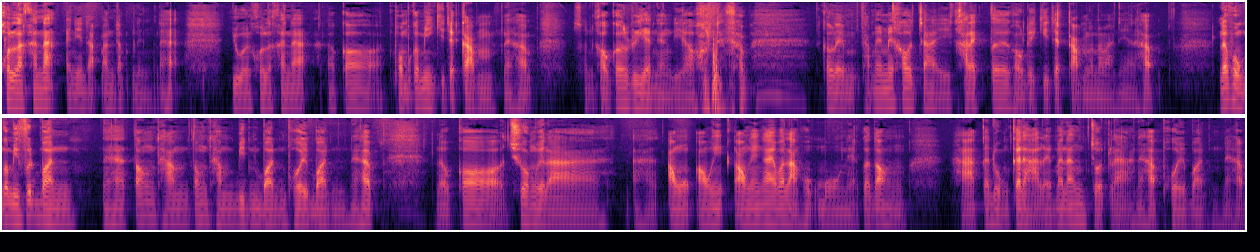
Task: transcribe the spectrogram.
คนละคณะ อันนี้ดับอันดับหนึ่งนะฮะอยู่กันคนละคณะ แล้วก็ผมก็มีกิจกรรมนะครับ ส่วนเขาก็เรียนอย่างเดียวนะครับ ก็เลยทำให้ไม่เข้าใจ character ของเด็กกิจกรรมอะไรประมาณนี้นะครับ แล้วผมก็มีฟุตบอลนะฮะต้องทำต้องทำบิลบอลโพยบอลนะครับ แล้วก็ช่วงเวลาเอาเอาเอาง่าย ๆ ว่าหลังหกโมงเนี่ยก็ต้องหากระดงกระดาษเลยมานั่งจดแล้วนะครับโพยบอลนะครับ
